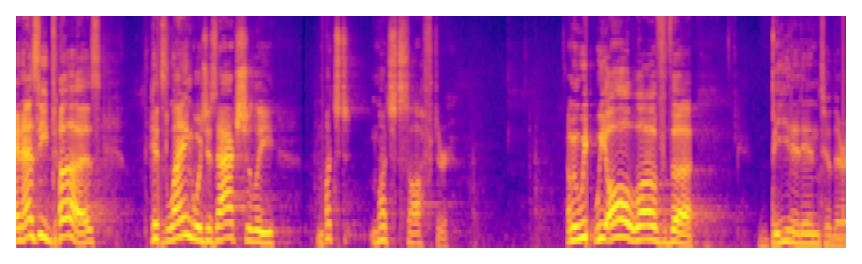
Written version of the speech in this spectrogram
And as he does, his language is actually much, much softer. I mean, we, we all love the beat it into their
